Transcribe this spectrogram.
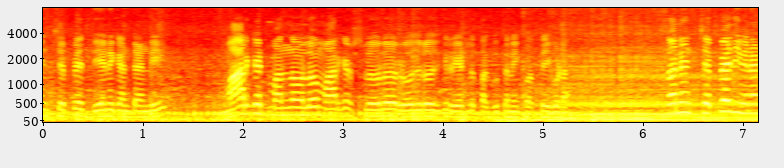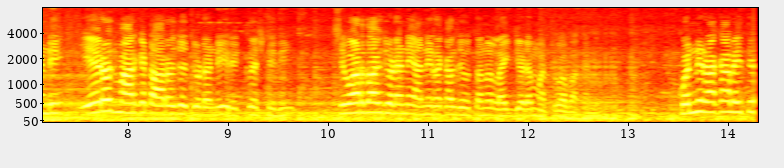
నేను చెప్పేది దేనికంటే అండి మార్కెట్ మందంలో మార్కెట్ స్లోలో రోజు రోజుకి రేట్లు తగ్గుతున్నాయి కొత్తవి కూడా. సో నేను చెప్పేది వినండి. ఏ రోజు మార్కెట్ ఆ రోజే చూడండి రిక్వెస్ట్ ఇది. చివరి దాకా చూడండి అన్ని రకాలు చెబుతాను లైక్ చేయడం మర్చిపోబాకండి. కొన్ని రకాలైతే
